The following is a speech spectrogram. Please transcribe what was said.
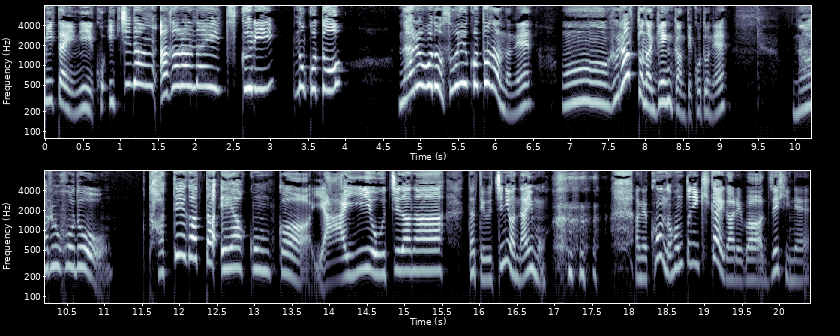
みたいにこう一段上がらない作りのこと？なるほど、そういうことなんだね。うん、フラットな玄関ってことね。なるほど。縦型エアコンか。いやー、いいお家だなだってうちにはないもん。あのね、今度本当に機会があれば、ぜひね、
